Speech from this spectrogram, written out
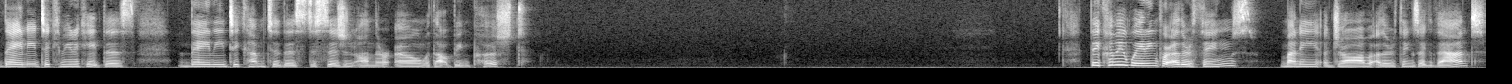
They need to communicate this. They need to come to this decision on their own without being pushed. They could be waiting for other things, money, a job, other things like that.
